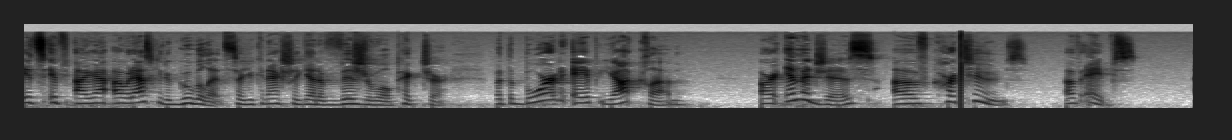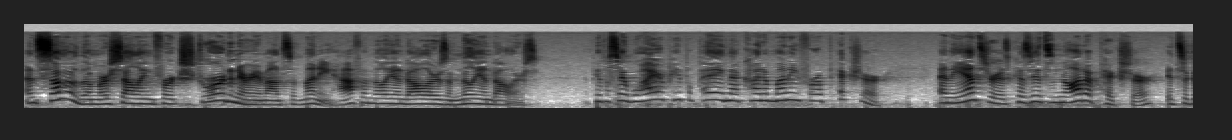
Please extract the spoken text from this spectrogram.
it's if I, I would ask you to Google it so you can actually get a visual picture. But the Bored Ape Yacht Club are images of cartoons of apes. And some of them are selling for extraordinary amounts of money half a million dollars, a million dollars. People say, why are people paying that kind of money for a picture? And the answer is because it's not a picture, it's a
